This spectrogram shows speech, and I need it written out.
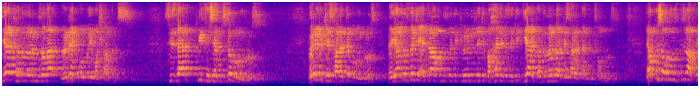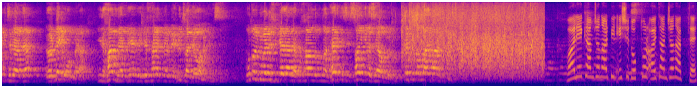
diğer kadınlarımıza da örnek olmayı başardınız. Sizler bir teşebbüste bulundunuz. Böyle bir cesarette bulundunuz ve yanınızdaki, etrafınızdaki, köyünüzdeki, mahallenizdeki diğer kadınları da cesaretlendirmiş oldunuz. Yapmış olduğunuz bütün aktivitelerde örnek olmaya, ilham vermeye ve cesaret vermeye lütfen devam ediniz. Bu duygu ve düşüncelerle bu salonda bulunan herkesi saygıyla selamlıyorum. Hepiniz Allah'a emanet olun. Vali Ekrem Canalp'in eşi Doktor Ayten Canalp de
